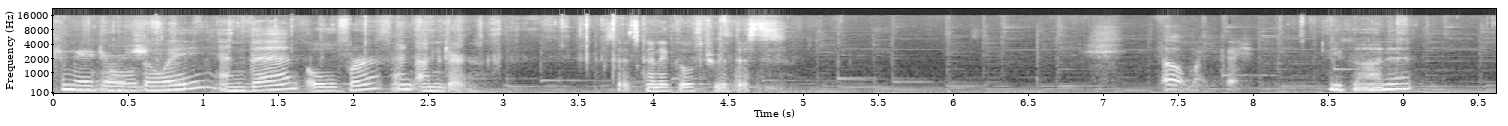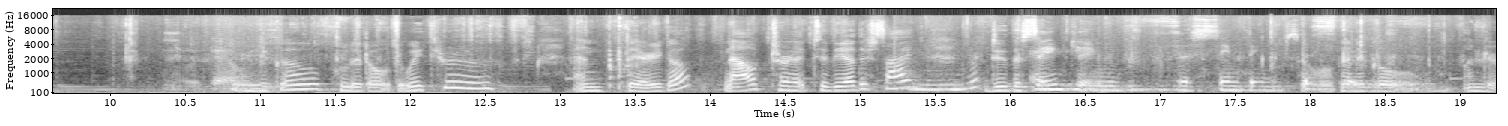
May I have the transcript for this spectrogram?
Come here, George. all the way and then over and under. So it's going to go through this. Oh my gosh. You got it? There we There go. you go. Pull it all the way through. And there you go. Now turn it to the other side. Do the same thing. The same thing. So we're going to go under,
